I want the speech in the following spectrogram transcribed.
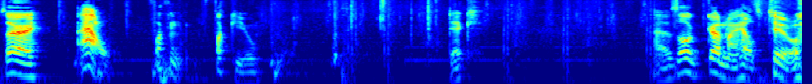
Sorry. Ow! Fucking... Fuck you. Dick. Uh, I was all good on my health, too.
